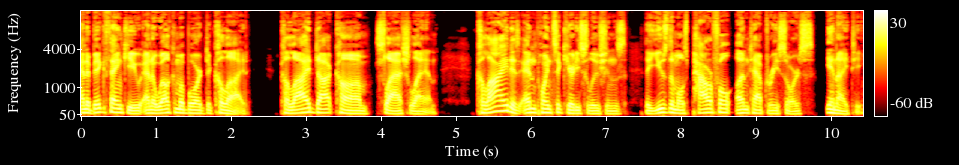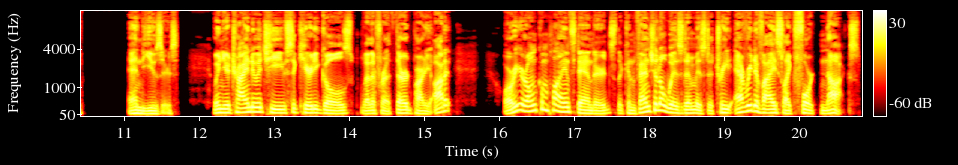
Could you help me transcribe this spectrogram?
And a big thank you and a welcome aboard to Kolide. Kolide.com slash LAN. Kolide is endpoint security solutions that use the most powerful untapped resource in IT end users. When you're trying to achieve security goals, whether for a third party audit or your own compliance standards, the conventional wisdom is to treat every device like Fort Knox.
